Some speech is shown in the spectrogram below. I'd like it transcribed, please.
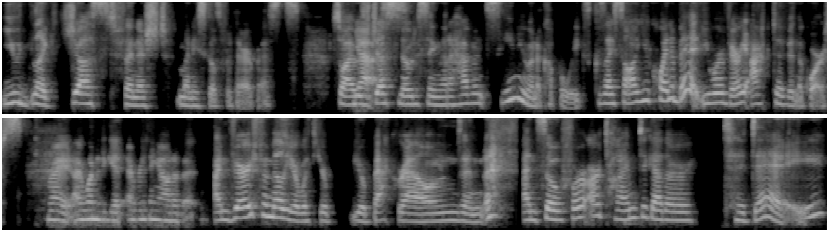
you like just finished Money Skills for Therapists. So I was yes. just noticing that I haven't seen you in a couple weeks because I saw you quite a bit. You were very active in the course. Right. I wanted to get everything out of it. I'm very familiar with your your background and and so for our time together today,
